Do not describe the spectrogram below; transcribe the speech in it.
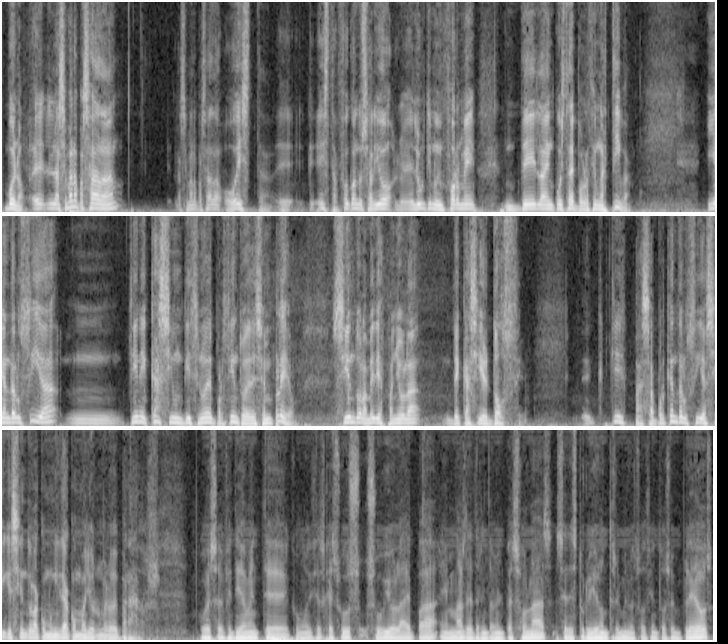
Bueno, la semana pasada, la semana pasada o esta, esta fue cuando salió el último informe de la encuesta de población activa y Andalucía mm, tiene casi un 19% de desempleo, siendo la media española de casi el 12%. Eh, ¿Qué pasa? ¿Por qué Andalucía sigue siendo la comunidad con mayor número de parados? Pues efectivamente, como dices Jesús, subió la EPA en más de 30.000 personas, se destruyeron 3.800 empleos,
